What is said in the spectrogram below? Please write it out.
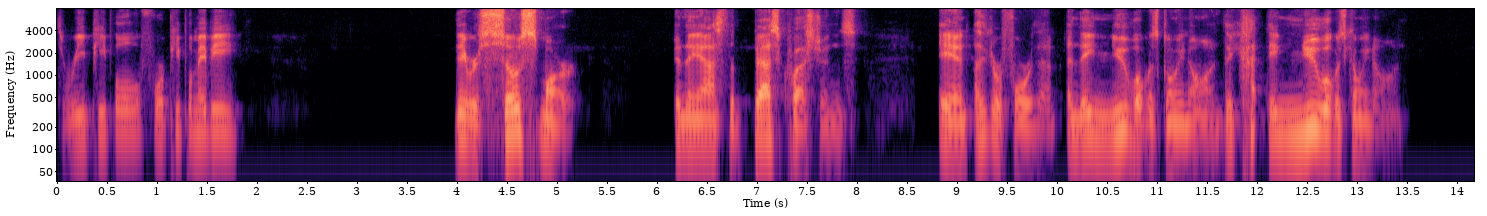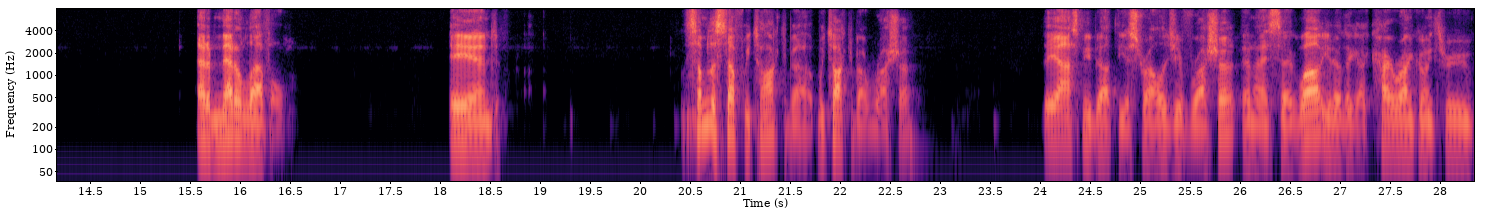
three people, four people maybe. They were so smart and they asked the best questions. And I think there were four of them, and they knew what was going on. They, they knew what was going on at a meta level. And some of the stuff we talked about, we talked about Russia. They asked me about the astrology of Russia, and I said, well, you know, they got Chiron going through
